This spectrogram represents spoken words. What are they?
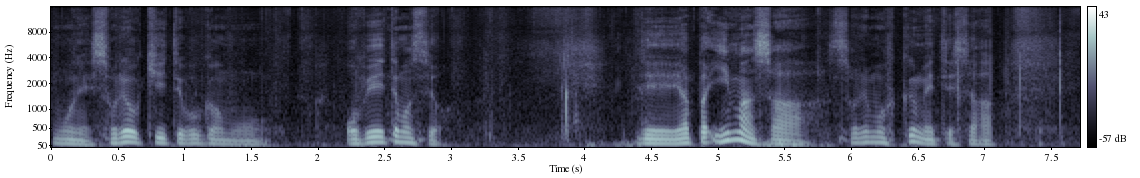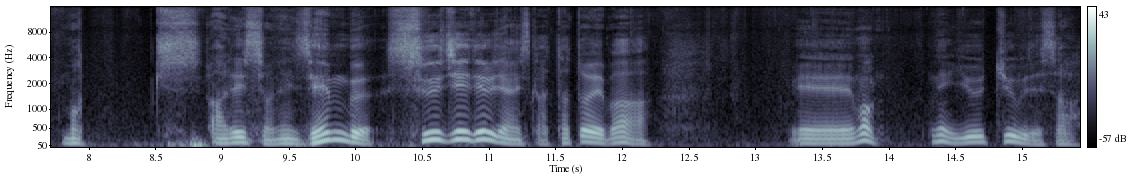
もうねそれを聞いて僕はもう怯えてますよ。でやっぱ今さそれも含めてさまあれですよね全部数字で出るじゃないですか。例えばえー、まあね YouTube でさ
